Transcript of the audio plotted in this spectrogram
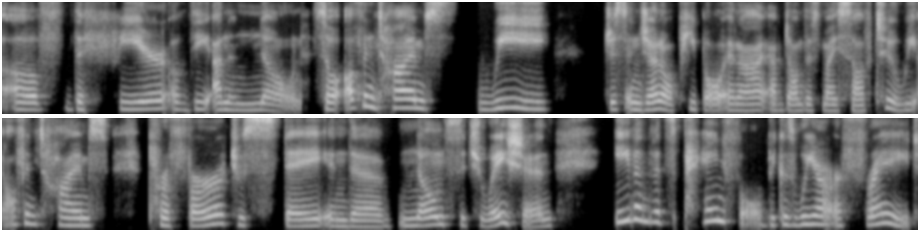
of the fear of the unknown. So oftentimes we just in general people and I, i've done this myself too we oftentimes prefer to stay in the known situation even if it's painful because we are afraid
